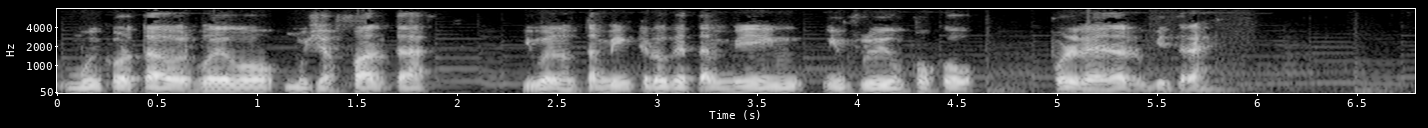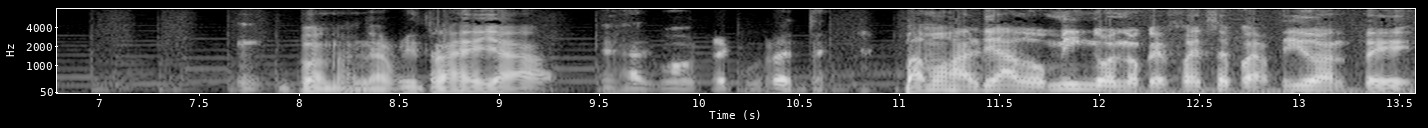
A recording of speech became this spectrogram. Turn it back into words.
muy cortado el juego, muchas faltas, y bueno, también creo que también influido un poco por el arbitraje. Bueno, el arbitraje ya es algo recurrente. Vamos al día domingo en lo que fue ese partido ante,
